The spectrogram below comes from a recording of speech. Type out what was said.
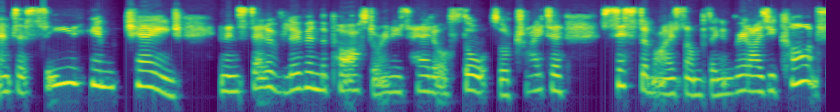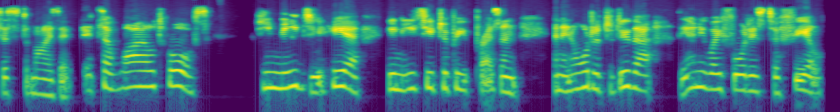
And to see him change, and instead of live in the past or in his head or thoughts or try to systemize something and realize you can't systemize it, it's a wild horse. He needs you here. He needs you to be present. And in order to do that, the only way forward is to feel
